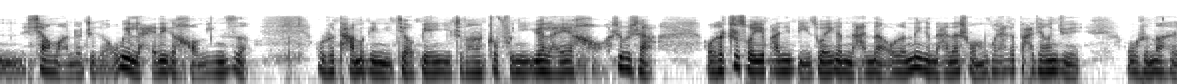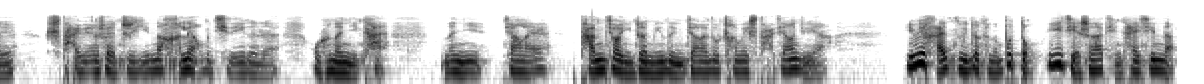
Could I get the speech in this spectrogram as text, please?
嗯，向往着这个未来的一个好名字。我说他们给你叫编译，只能祝福你越来越好，是不是啊？我说之所以把你比作一个男的，我说那个男的是我们国家个大将军，我说那是十大元帅之一，那很了不起的一个人。我说那你看，那你将来他们叫你这名字，你将来都成为十大将军呀。因为孩子对这可能不懂，一解释他挺开心的。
